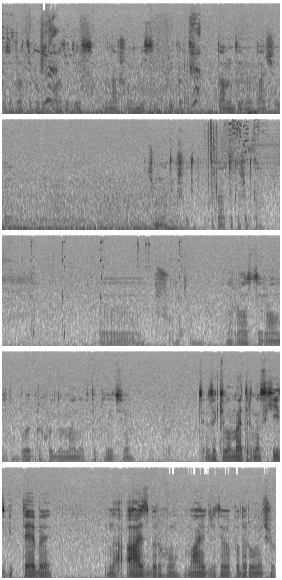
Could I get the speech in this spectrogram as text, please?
Розібрати і побудувати десь в інакшому місці, наприклад, там, де ми бачили. Чому вона так швидко? Така, така швидка. Е? Раз, це раунд тобою приходь до мене в теплицю. Це за кілометр на схід від тебе. На айсбергу маю для тебе подаруночок.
